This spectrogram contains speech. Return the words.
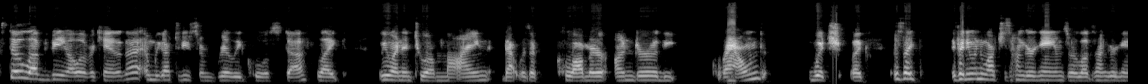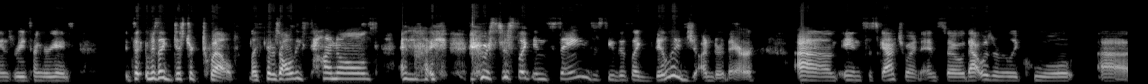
Still loved being all over Canada and we got to do some really cool stuff. Like we went into a mine that was a kilometer under the ground, which like it was like if anyone who watches Hunger Games or loves Hunger Games, reads Hunger Games, it was like District 12. Like there was all these tunnels and like it was just like insane to see this like village under there um, in Saskatchewan. And so that was a really cool uh,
